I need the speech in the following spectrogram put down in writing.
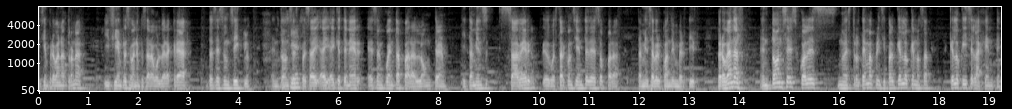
y siempre van a tronar y siempre se van a empezar a volver a crear. Entonces es un ciclo. Entonces, pues hay, hay, hay, que tener eso en cuenta para long term y también saber o estar consciente de eso para también saber cuándo invertir. Pero Gandalf, entonces, ¿cuál es nuestro tema principal? ¿Qué es lo que nos ha ¿Qué es lo que dice la gente?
